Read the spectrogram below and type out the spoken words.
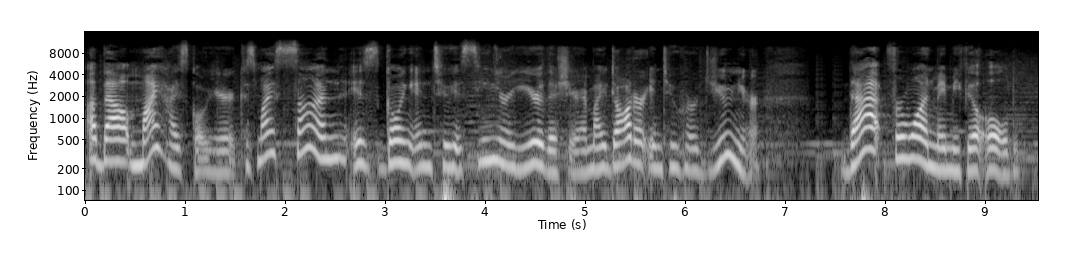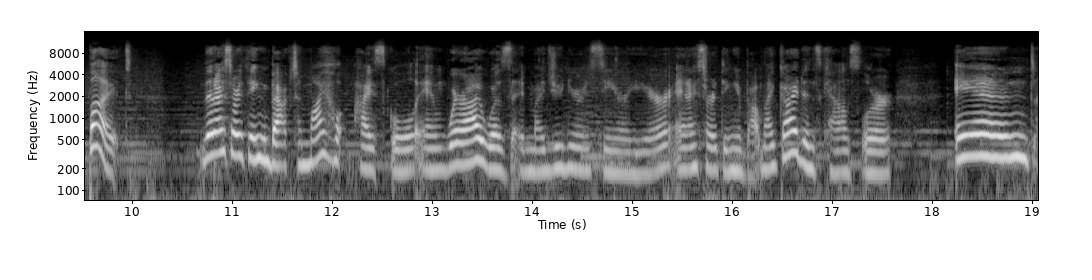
about my high school year because my son is going into his senior year this year and my daughter into her junior. That, for one, made me feel old. But then I started thinking back to my high school and where I was in my junior and senior year, and I started thinking about my guidance counselor. And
